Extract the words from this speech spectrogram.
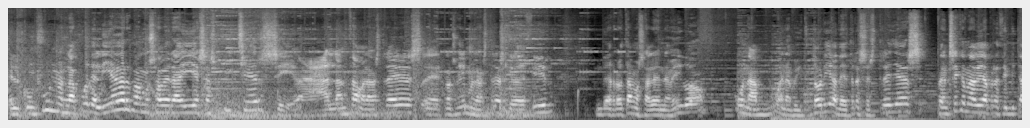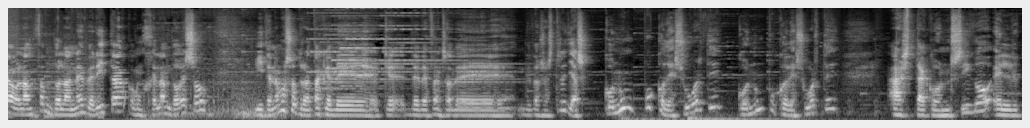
El Kung Fu nos la puede liar. Vamos a ver ahí esas pitchers. Sí, ah, lanzamos las tres. Eh, conseguimos las tres, quiero decir. Derrotamos al enemigo. Una buena victoria de tres estrellas. Pensé que me había precipitado lanzando la neverita, congelando eso. Y tenemos otro ataque de, de defensa de, de dos estrellas. Con un poco de suerte, con un poco de suerte, hasta consigo el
